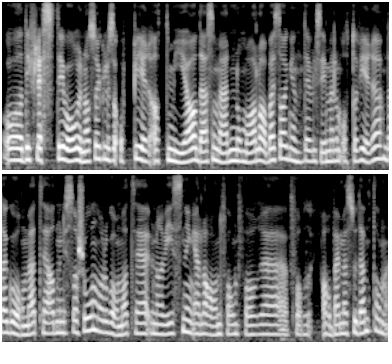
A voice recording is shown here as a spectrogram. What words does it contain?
Og de fleste i vår undersøkelse oppgir at mye av det som er den normale arbeidsdagen, dvs. Si mellom åtte og fire, det går med til administrasjon og det går med til undervisning eller annen form for, eh, for arbeid med studentene.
